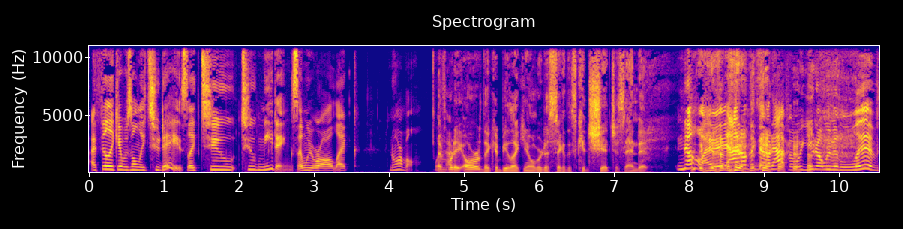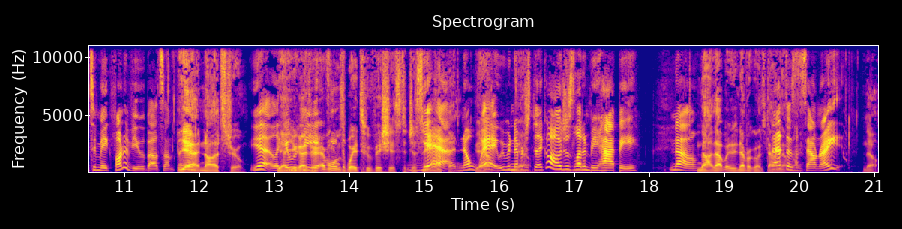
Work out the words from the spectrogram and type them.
i feel like it was only two days like two two meetings and we were all like normal with her. everybody, or they could be like, you know, we're just sick of this kid's shit. Just end it. No I, mean, I don't think that would happen well, you know we would live to make fun of you about something Yeah, no, that's true. yeah like yeah, it you would guys be are. Everyone's way too vicious to just say yeah nothing. no Yeah, way we would never yeah. just be like oh just let him be happy no No, that way it never goes down. that That, doesn't way. sound right No.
